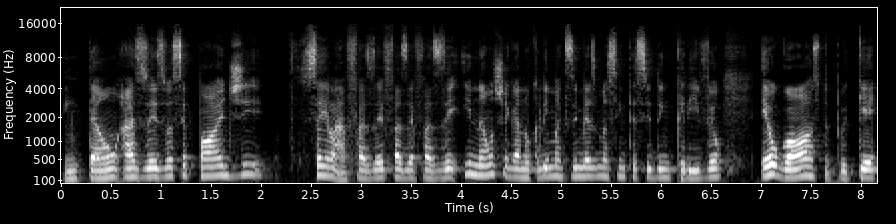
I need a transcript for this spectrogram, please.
Então, às vezes você pode, sei lá, fazer, fazer, fazer e não chegar no clímax e mesmo assim ter sido incrível. Eu gosto porque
